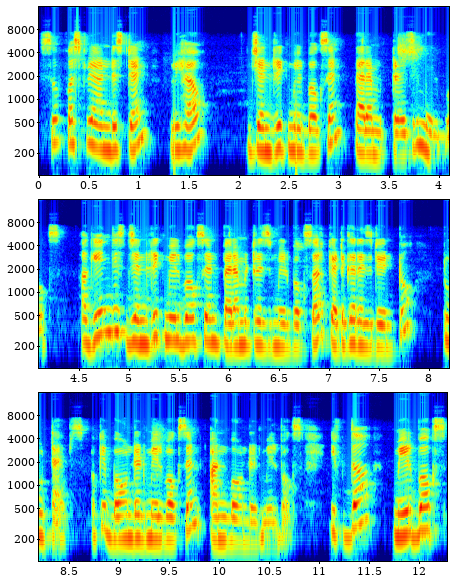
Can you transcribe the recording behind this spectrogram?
So first we understand we have generic mailbox and parameterized mailbox. Again, this generic mailbox and parameterized mailbox are categorized into two types okay bounded mailbox and unbounded mailbox. If the mailbox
